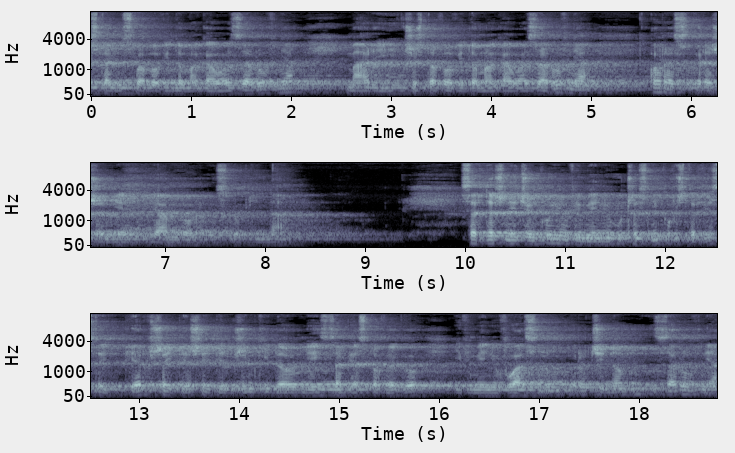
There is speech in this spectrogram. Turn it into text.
i Stanisławowi Domagała Zarównia, Marii Krzysztofowi Domagała Zarównia oraz Grażynie Jambor z Lublina. Serdecznie dziękuję w imieniu uczestników 41. pieszej pielgrzymki do miejsca miastowego i w imieniu własnym rodzinom Zarównia,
